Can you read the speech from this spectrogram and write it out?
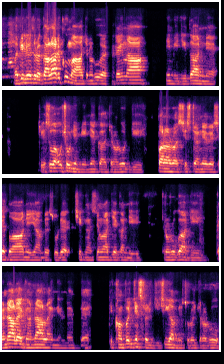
။ဘာဖြစ်လဲဆိုတော့ကာလတစ်ခုမှာကျွန်တော်တို့ရဲ့တိုင်းသား နေမီဒေသနဲ့ဒီအစိုးရအုပ်ချုပ်နေမြေနဲ့ကကျွန်တော်တို့ဒီ parallel system နဲ့ပဲဆက်သွားနေရမယ်ဆိုတဲ့အခြေခံစဉ်းစားချက်ကနေကျွန်တော်တို့ကဒီကဏ္ဍလိုက်ကဏ္ဍလိုက်နေလည်းပဲဒီ convergence strategy ရှိရမယ်ဆိုတော့ကျွန်တော်တို့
